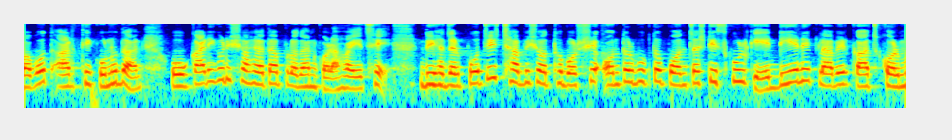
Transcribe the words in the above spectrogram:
বাবদ আর্থিক অনুদান ও কারিগরি সহায়তা প্রদান করা হয়েছে। দুই হাজার পঁচিশ ছাব্বিশ অর্থবর্ষে অন্তর্ভুক্ত পঞ্চাশটি স্কুলকে ডিএনএ ক্লাবের কাজকর্ম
